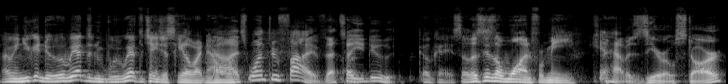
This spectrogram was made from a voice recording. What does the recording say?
I mean, you can do. We have to. We have to change the scale right now. It's one through five. That's how oh. you do it. okay, so this is a one for me. You can't have a zero star.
